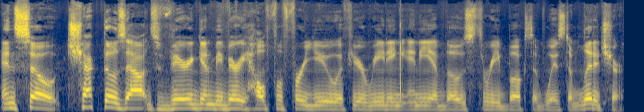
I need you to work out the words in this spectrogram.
And so check those out. It's very going to be very helpful for you if you're reading any of those three books of wisdom literature.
